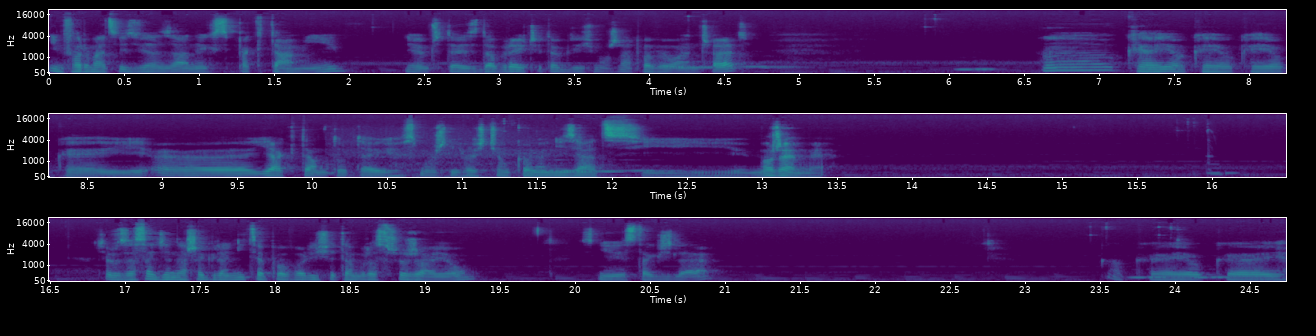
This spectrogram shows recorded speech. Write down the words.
informacji związanych z paktami. Nie wiem, czy to jest dobre i czy to gdzieś można powyłączać. Okej, okej, okej, okej. E, Jak tam tutaj z możliwością kolonizacji? Możemy. Chociaż w zasadzie nasze granice powoli się tam rozszerzają, więc nie jest tak źle. Okej, okej.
